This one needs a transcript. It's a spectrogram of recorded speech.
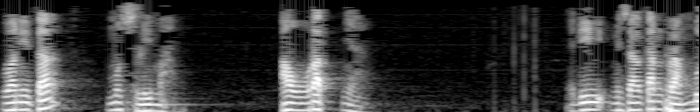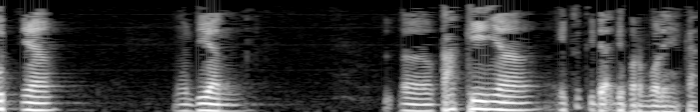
wanita muslimah. Auratnya. Jadi misalkan rambutnya kemudian e, kakinya itu tidak diperbolehkan.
